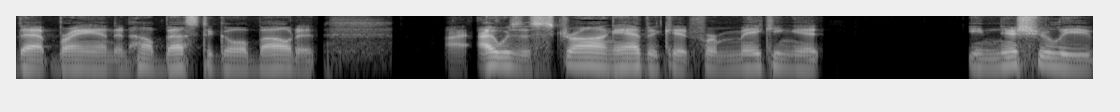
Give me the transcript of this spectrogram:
that brand and how best to go about it, I, I was a strong advocate for making it initially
